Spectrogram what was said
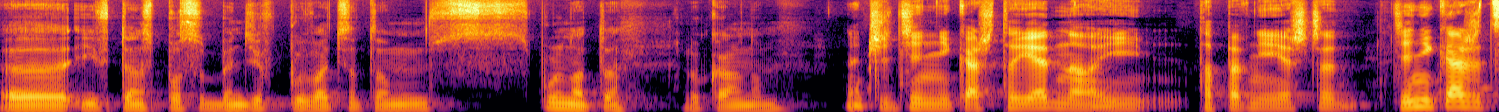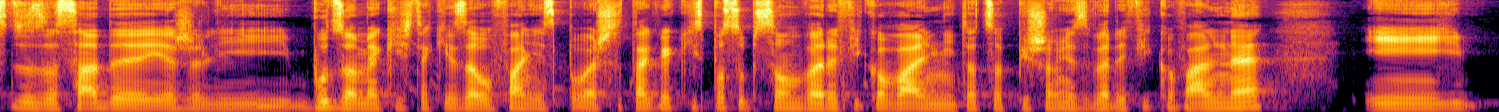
e, i w ten sposób będzie wpływać na tą wspólnotę lokalną. Znaczy dziennikarz to jedno i to pewnie jeszcze dziennikarze co do zasady, jeżeli budzą jakieś takie zaufanie społeczne, tak w jaki sposób są weryfikowalni, to co piszą jest weryfikowalne i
